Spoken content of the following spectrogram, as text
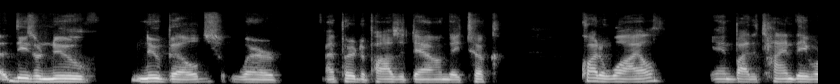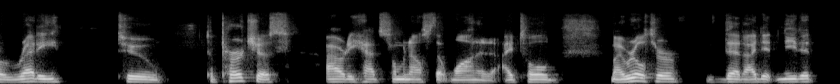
uh, these are new new builds where I put a deposit down. They took quite a while, and by the time they were ready to to purchase, I already had someone else that wanted it. I told my realtor that I didn't need it.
